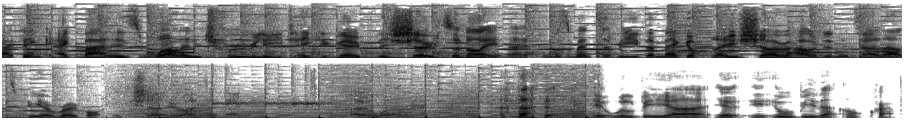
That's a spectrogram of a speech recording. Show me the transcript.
I think Eggman is well and truly taking over this show tonight. Uh, it was meant to be the Mega Play show. How did it turn out to be a Robotnik show? I don't know. Oh well. it will be. Uh, it, it will be that. Oh crap!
